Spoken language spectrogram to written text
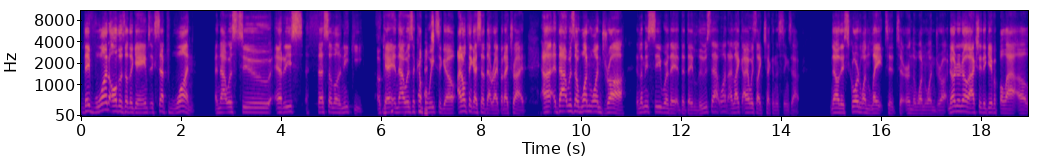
they've won all those other games except one, and that was to Aris Thessaloniki. Okay, and that was a couple weeks ago. I don't think I said that right, but I tried. Uh, that was a one-one draw. And let me see where they did they lose that one. I like I always like checking these things out. No, they scored one late to to earn the one-one draw. No, no, no. Actually, they gave up a, la-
